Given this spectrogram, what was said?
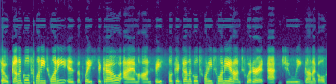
So Gunnigle 2020 is the place to go. I'm on Facebook at Gunnigle 2020 and on Twitter at, at Julie Gunnigle.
